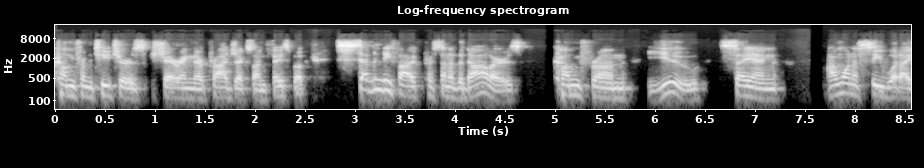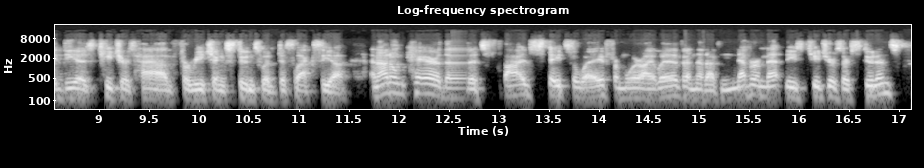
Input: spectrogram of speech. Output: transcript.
come from teachers sharing their projects on Facebook. 75% of the dollars come from you saying, I want to see what ideas teachers have for reaching students with dyslexia. And I don't care that it's five states away from where I live and that I've never met these teachers or students.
